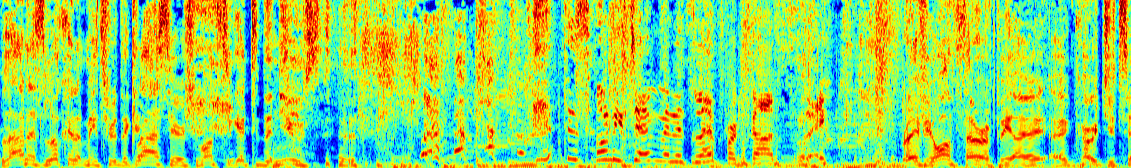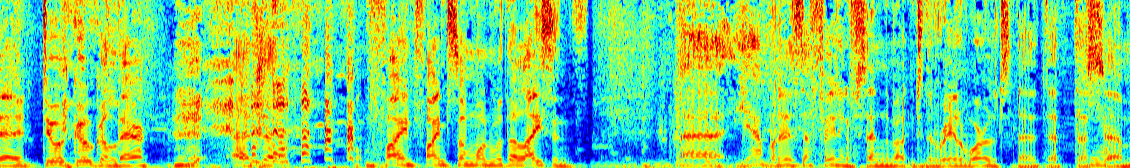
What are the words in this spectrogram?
Lana's looking at me through the glass here. She wants to get to the news. There's only 10 minutes left, for God's sake. Ray, if you want therapy, I, I encourage you to do a Google there and uh, find find someone with a license. Uh, yeah, but it is that feeling of sending them out into the real world. That, that, that's, Yeah. um,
